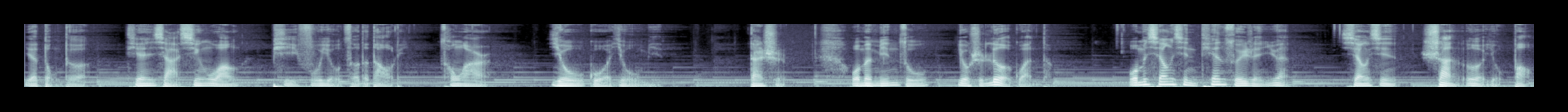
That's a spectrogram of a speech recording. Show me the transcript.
也懂得“天下兴亡，匹夫有责”的道理，从而。忧国忧民，但是我们民族又是乐观的。我们相信天随人愿，相信善恶有报，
